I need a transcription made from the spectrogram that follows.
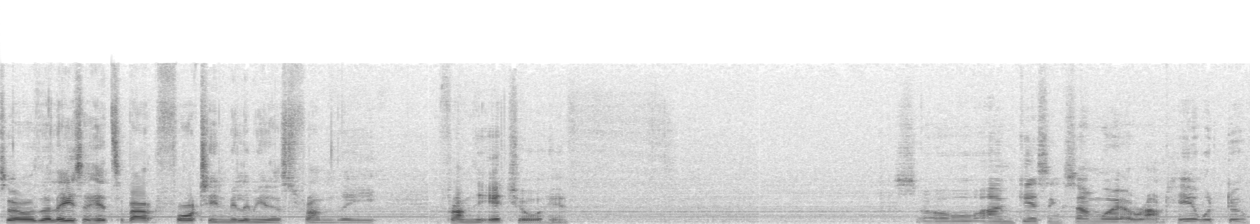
So the laser hits about 14 millimeters from the from the edge over here. So I'm guessing somewhere around here would do.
